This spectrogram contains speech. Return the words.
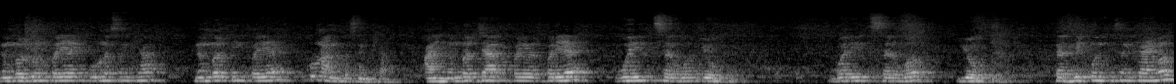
नंबर दोन पर्याय पूर्ण संख्या. नंबर तीन पर्याय पूर्णांक संख्या. आणि नंबर चार पर्याय- पर्याय वरील सर्व योग वरील सर्व योग तर ही कोणती संख्या आहे मग?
